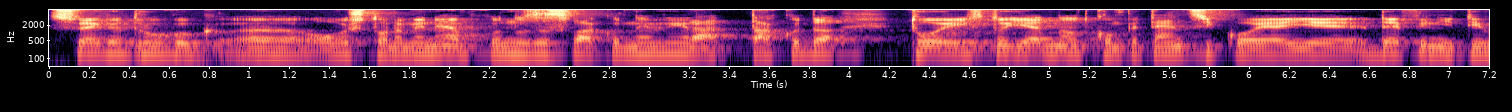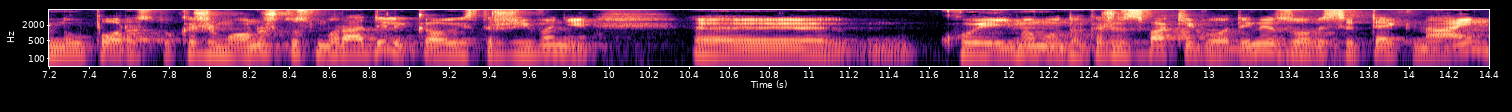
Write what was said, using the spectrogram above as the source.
svega drugog, e, ovo što nam je neophodno za svakodnevni rad. Tako da to je isto jedna od kompetenciji koja je definitivno u porastu. Kažemo, ono što smo radili kao istraživanje e, koje imamo, da kažem, svake godine, zove se Tech 9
